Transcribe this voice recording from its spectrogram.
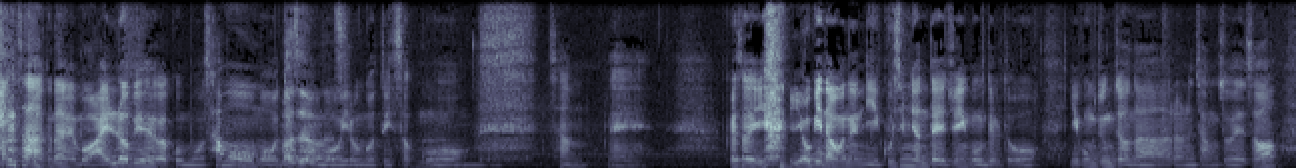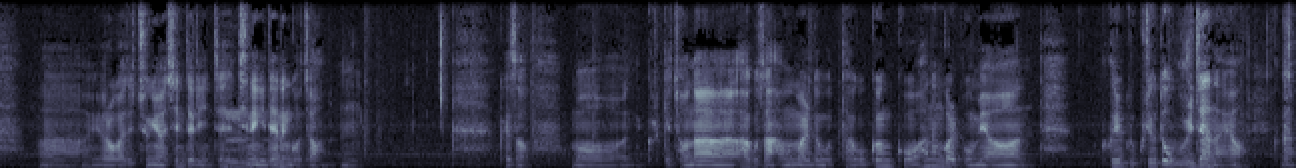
천사 그다음에 뭐 아이러브 해갖고 뭐 3호 뭐 맞아요, 뭐 맞아요. 이런 것도 있었고 참 네. 그래서 이- 여기 나오는 이 90년대 주인공들도 이 공중전화라는 장소에서 아, 여러 가지 중요한 씬들이 이제 음. 진행이 되는 거죠. 음. 그래서 뭐 그렇게 전화하고서 아무 말도 못하고 끊고 하는 걸 보면 그리고, 그리고 또 울잖아요. 그다음.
